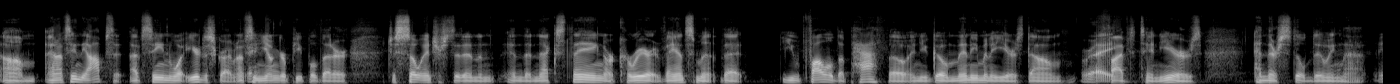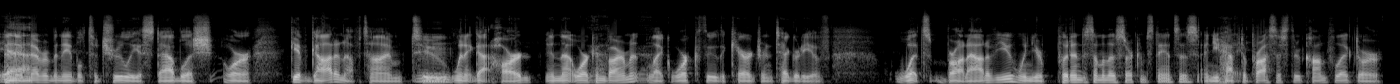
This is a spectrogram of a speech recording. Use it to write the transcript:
Um, and I've seen the opposite. I've seen what you're describing. I've okay. seen younger people that are just so interested in in the next thing or career advancement that you follow the path though, and you go many many years down, right. five to ten years and they're still doing that. Yeah. And they've never been able to truly establish or give God enough time to, mm. when it got hard in that work yeah, environment, yeah. like work through the character integrity of what's brought out of you when you're put into some of those circumstances and you right. have to process through conflict or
